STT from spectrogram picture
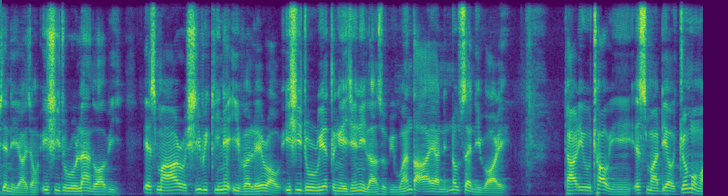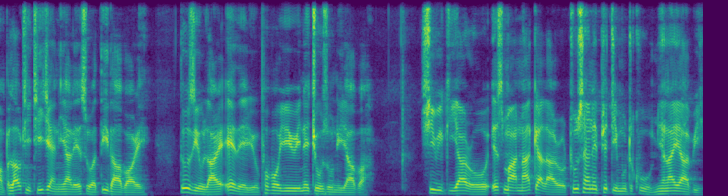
ဖြစ်နေတာကြောင့်အီရှီတိုရိုလန့်သွားပြီးအစ်မာကတော့ရှီဝီကီနဲ့အီဗာလဲရာကိုအီရှီတိုရိုရဲ့တငယ်ချင်းတွေလားဆိုပြီးဝမ်းသာအားရနဲ့နှုတ်ဆက်နေပါတယ်ဒါရီကိုထောက်ရင်အစ်မာတယောက်ကျွန်းပေါ်မှာဘယ်လောက်ထိထီးကျန်နေရလဲဆိုတာသိတာပါတယ်။သူ့စီကိုလာတဲ့ဧည့်သည်တွေကိုဖော်ဖော်ရွေရွေနဲ့ကြိုဆိုနေတာပါ။ ရှီဝီကီကတော့အစ်မာအနာကက်လာတော့ထူးဆန်းတဲ့ဖြစ်တည်မှုတစ်ခုကိုမြင်လိုက်ရပြီး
